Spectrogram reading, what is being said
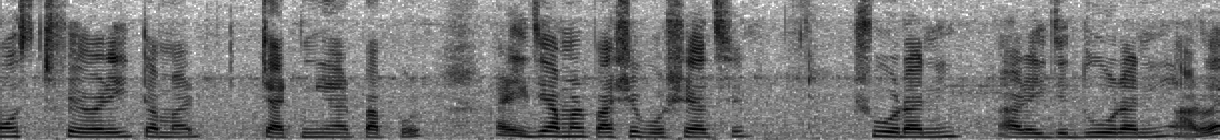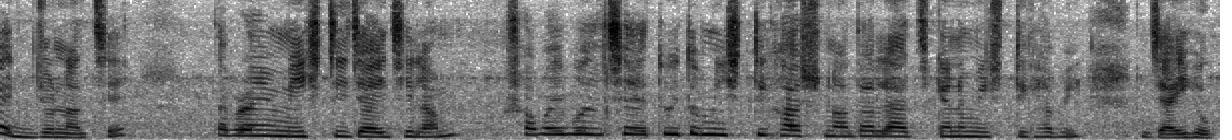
মোস্ট ফেভারিট আমার চাটনি আর পাঁপড়। আর এই যে আমার পাশে বসে আছে সুয়োরানি, আর এই যে দুয়োরানি, আরও একজন আছে। তারপরে আমি মিষ্টি চাইছিলাম। সবাই বলছে, তুই তো মিষ্টি খাস না, তাহলে আজ কেন মিষ্টি খাবি? যাই হোক,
